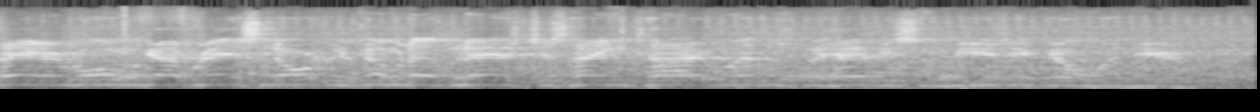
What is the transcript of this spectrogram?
Hey everyone, we got Rich Norton coming up next. Just hang tight with us. We have you some music going here.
